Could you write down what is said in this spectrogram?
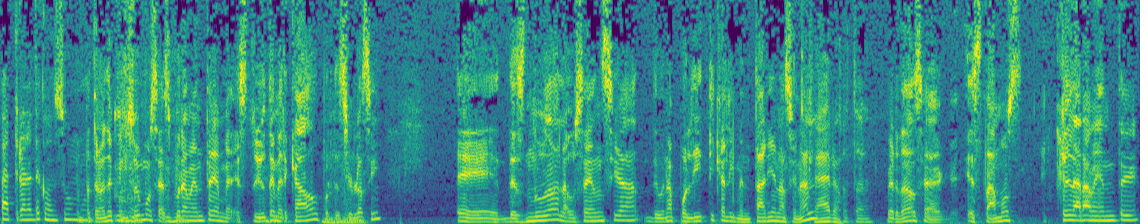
Patrones de consumo. patrones de consumo, o sea, es puramente me- estudios de mercado, por decirlo así. Eh, desnuda la ausencia de una política alimentaria nacional. Claro. Total. ¿Verdad? O sea, estamos claramente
